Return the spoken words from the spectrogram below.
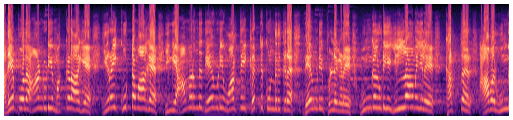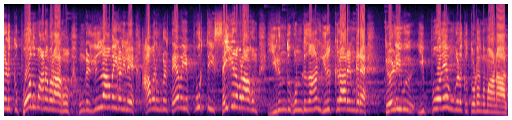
அதே போல ஆண்டுடைய மக்களாகிய இறை கூட்டமாக இங்கே அமர்ந்து தேவனுடைய வார்த்தையை கேட்டுக்கொண்டிருக்கிற தேவனுடைய பிள்ளைகளே உங்களுடைய இல்லாமையிலே கர்த்தர் அவர் உங்களுக்கு போதுமானவராகவும் உங்கள் இல்லாமைகளிலே அவர் உங்கள் தேவையை பூர்த்தி செய்கிறவராகவும் இருந்து கொண்டுதான் இருக்கிறார் என்கிற தெளிவு இப்போதே உங்களுக்கு தொடங்குமானால்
